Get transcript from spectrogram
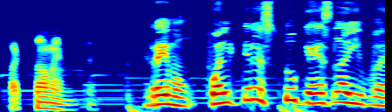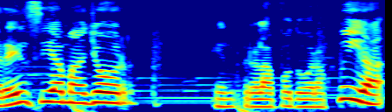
Exactamente. Raymond, ¿cuál crees tú que es la diferencia mayor entre la fotografía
